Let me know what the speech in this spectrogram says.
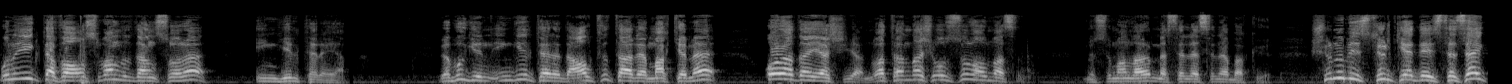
Bunu ilk defa Osmanlı'dan sonra İngiltere yaptı. Ve bugün İngiltere'de altı tane mahkeme orada yaşayan vatandaş olsun olmasın Müslümanların meselesine bakıyor. Şunu biz Türkiye'de istesek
